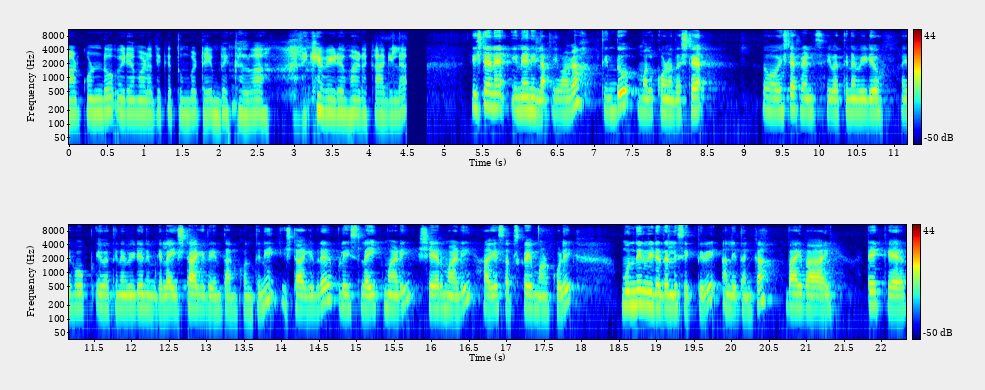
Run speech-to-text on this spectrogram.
ಮಾಡಿಕೊಂಡು ವೀಡಿಯೋ ಮಾಡೋದಕ್ಕೆ ತುಂಬ ಟೈಮ್ ಬೇಕಲ್ವಾ? ಅದಕ್ಕೆ ವೀಡಿಯೋ ಮಾಡೋಕ್ಕಾಗಿಲ್ಲ. ಇಷ್ಟೇ ಇನ್ನೇನಿಲ್ಲ. ಇವಾಗ ತಿಂದು ಮಲ್ಕೊಳೋದಷ್ಟೇ. ಸೊ ಇಷ್ಟೇ ಫ್ರೆಂಡ್ಸ್ ಇವತ್ತಿನ ವೀಡಿಯೋ ಐ ಹೋಪ್ ಇವತ್ತಿನ ವೀಡಿಯೋ ನಿಮಗೆಲ್ಲ ಇಷ್ಟ ಆಗಿದೆ ಅಂತ ಅಂದ್ಕೊತೀನಿ ಇಷ್ಟ ಆಗಿದ್ರೆ ಪ್ಲೀಸ್ ಲೈಕ್ ಮಾಡಿ ಶೇರ್ ಮಾಡಿ, ಹಾಗೆ ಸಬ್ಸ್ಕ್ರೈಬ್ ಮಾಡ್ಕೊಳ್ಳಿ. ಮುಂದಿನ ವೀಡಿಯೋದಲ್ಲಿ ಸಿಗ್ತೀವಿ. ಅಲ್ಲಿ ತನಕ ಬಾಯ್ ಬಾಯ್ ಟೇಕ್ ಕೇರ್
